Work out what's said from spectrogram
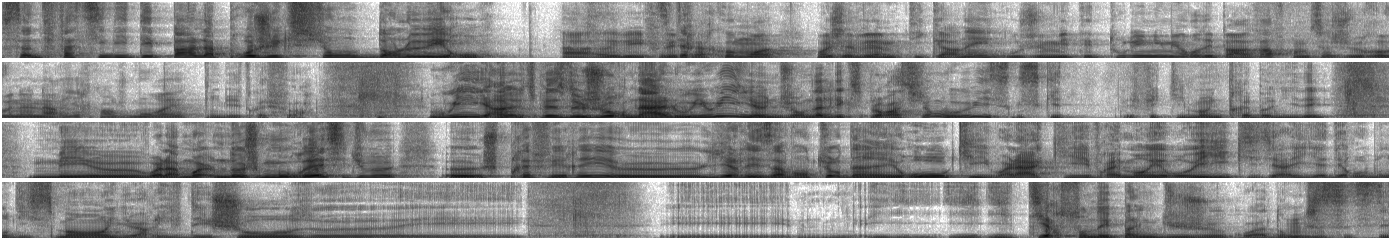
ça ne facilitait pas la projection dans le héros. Ah oui, mais il fallait faire comme moi. Moi, j'avais un petit carnet où je mettais tous les numéros des paragraphes, comme ça, je revenais en arrière quand je mourais. Il est très fort. Oui, une espèce de journal, oui, oui, un journal d'exploration, oui, oui, ce qui est effectivement une très bonne idée. Mais euh, voilà, moi, moi, je mourrais, si tu veux, euh, je préférais euh, lire les aventures d'un héros qui, voilà, qui est vraiment héroïque, il y a, il y a des rebondissements, il lui arrive des choses, et, et il, tire son épingle du jeu, quoi. Donc c'est-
